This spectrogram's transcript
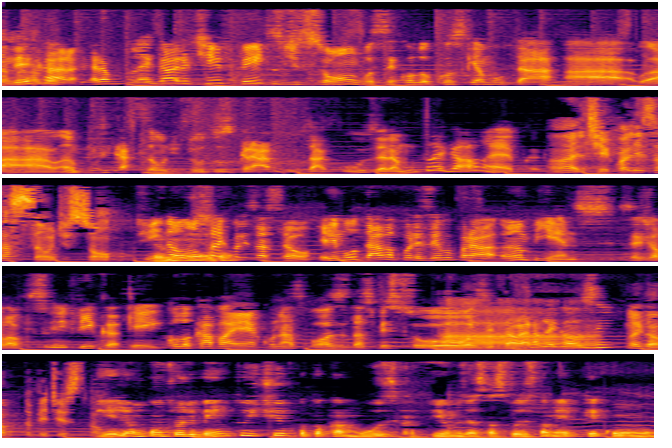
CD, nada. cara, era muito legal. Ele tinha efeitos de som, você conseguia mudar a, a- a amplificação de- do- dos graves, dos agudos, era muito legal na época. Ah, ele tinha equalização de som. Tinha- não, não só equalização. Ele mudava, por exemplo, pra ambience, seja lá o que significa, que ele colocava eco nas vozes das pessoas e tal. Era legalzinho. Ah, Legal, sabia disso. Não. E ele é um controle bem intuitivo para tocar música, filmes, essas coisas também, porque com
